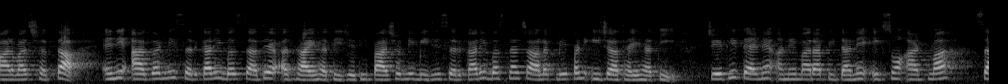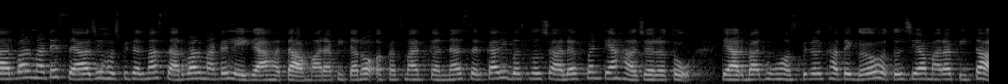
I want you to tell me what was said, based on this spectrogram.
મારવા છતાં એની આગળની સરકારી બસ સાથે અથડાઈ હતી, જેથી પાછળની બીજી સરકારી બસના ચાલકને પણ ઈજા થઈ હતી. જેથી તેને અને મારા પિતાને એકસો આઠમાં સારવાર માટે સયાજી હોસ્પિટલમાં સારવાર માટે લઈ ગયા હતા. મારા પિતાનો અકસ્માત કરનાર સરકારી બસનો ચાલક પણ ત્યાં હાજર હતો. ત્યારબાદ હું હોસ્પિટલ ખાતે ગયો હતો, જ્યાં મારા પિતા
